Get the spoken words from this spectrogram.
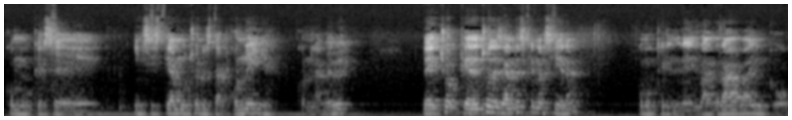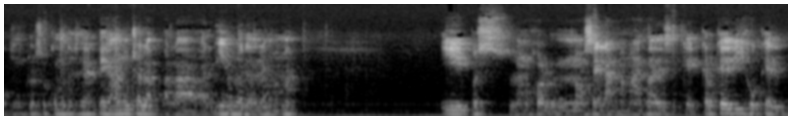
como que se insistía mucho en estar con ella, con la bebé. De hecho, que de hecho desde antes que naciera, como que le ladraba, o incluso como que se le pegaba mucho a la- a la- al vientre de la mamá. Y pues a lo mejor, no sé, la mamá dice que creo que dijo que, el-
